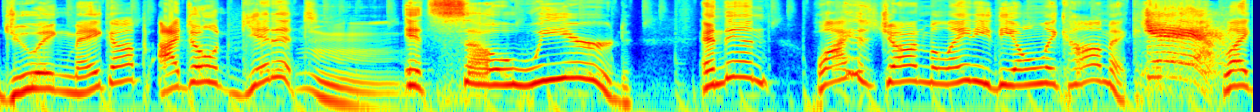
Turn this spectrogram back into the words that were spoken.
doing makeup? I don't get it. Hmm. It's so weird. And then why is John Mulaney the only comic? Yeah. Like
